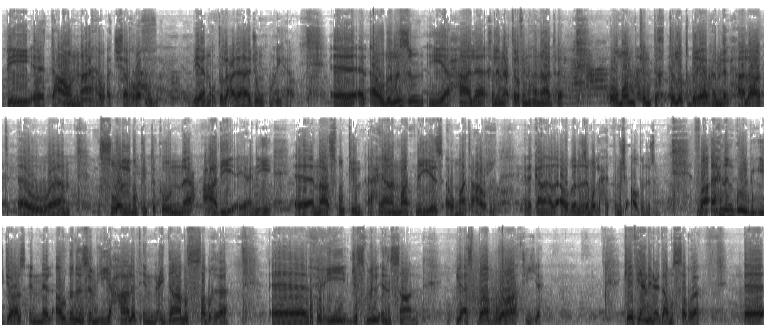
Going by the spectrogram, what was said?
بالتعاون معها وأتشرف بأن أطل على جمهورها. الألبينزم هي حالة خلينا نعترف أنها نادرة وممكن تختلط بغيرها من الحالات أو الصور اللي ممكن تكون عادية يعني الناس ممكن أحيانا ما تميز أو ما تعرف إذا كان هذا البينزم ولا حتى مش البينزم فإحنا نقول بإيجاز إن الالبينزم هي حالة انعدام الصبغة في جسم الإنسان لأسباب وراثية. كيف يعني انعدام الصبغة؟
